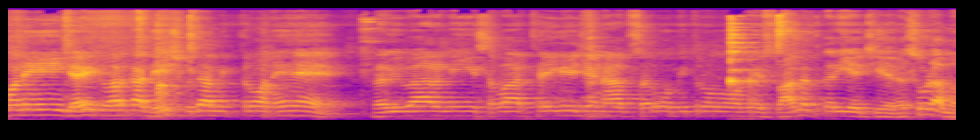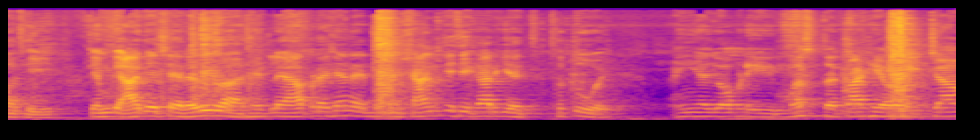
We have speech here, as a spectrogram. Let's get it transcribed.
મોર્નિંગ જય દ્વારકાધીશ બધા મિત્રોને રવિવારની સવાર થઈ ગઈ છે અને આપ સર્વ મિત્રોનું અમે સ્વાગત કરીએ છીએ રસોડામાંથી. કેમ કે આજે છે રવિવાર એટલે આપણે છે ને બધું શાંતિથી કાર્ય થતું હોય. અહીંયા જો આપણી મસ્ત કાઠિયાવાડી ચા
